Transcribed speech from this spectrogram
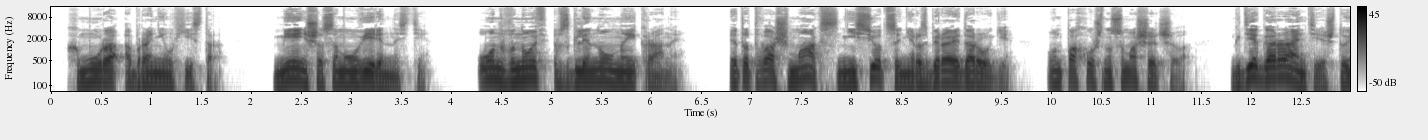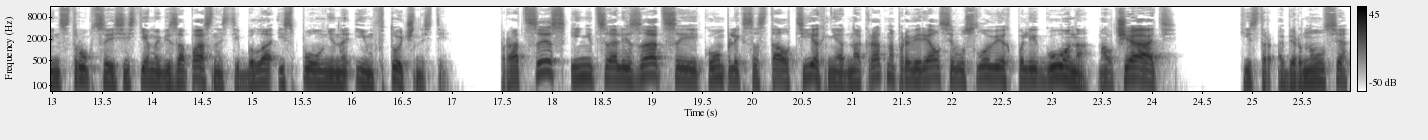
— хмуро обронил Хистер. «Меньше самоуверенности». Он вновь взглянул на экраны. «Этот ваш Макс несется, не разбирая дороги. Он похож на сумасшедшего. Где гарантия, что инструкция системы безопасности была исполнена им в точности?» Процесс инициализации комплекса Сталтех неоднократно проверялся в условиях полигона. Молчать! Кистер обернулся,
